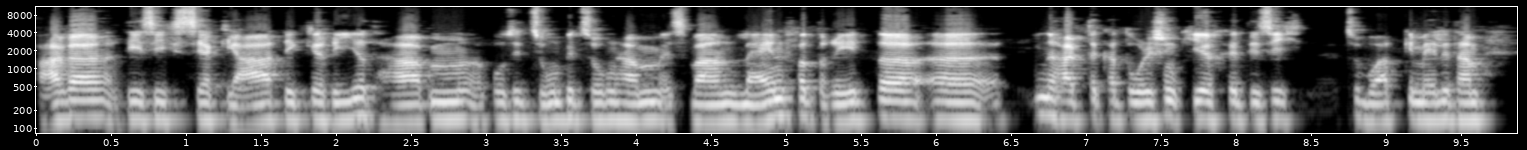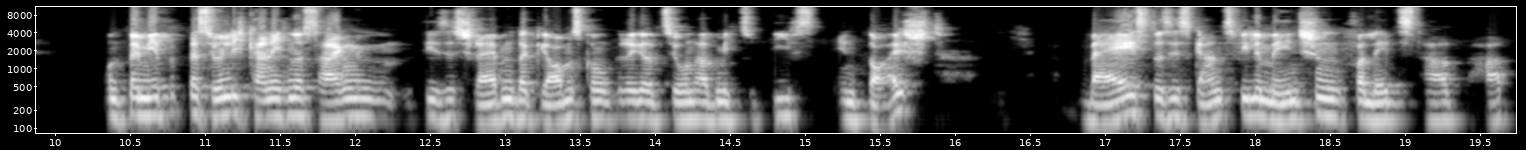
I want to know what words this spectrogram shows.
Pfarrer, die sich sehr klar deklariert haben, Position bezogen haben, es waren Laienvertreter äh, innerhalb der katholischen Kirche, die sich zu Wort gemeldet haben. Und bei mir persönlich kann ich nur sagen, dieses Schreiben der Glaubenskongregation hat mich zutiefst enttäuscht. Ich weiß, dass es ganz viele Menschen verletzt hat, hat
